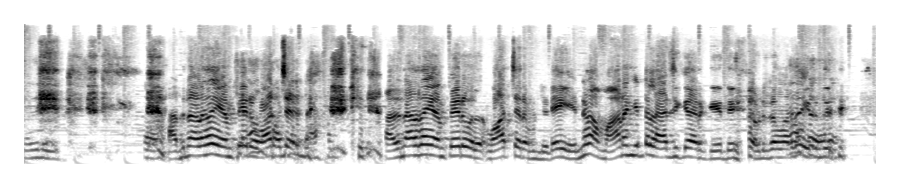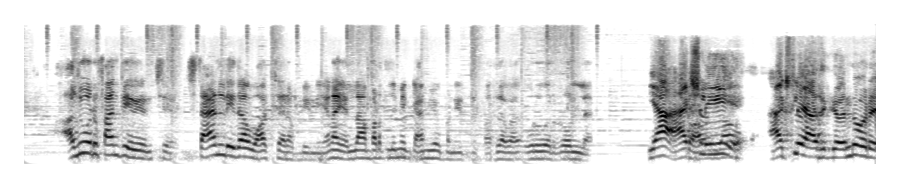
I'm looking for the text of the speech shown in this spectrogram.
மாதிரி. அதனாலதான் என் பேர் வாட்சர்? அதனாலதான் என் பேர் வாட்சர் அப்படின்னு டேய், என்னடா மானங்கிட்ட லாஜிக்கா இருக்கு இது? அப்படின்ற மாதிரி தான் இருந்தது அது ஒரு ஃபேன் தியரி இருந்துச்சு. ஸ்டான்லி தான் வாட்சர் அப்படின்னு. ஏன்னா எல்லா படத்துலயுமே கேமியோ பண்ணிட்டு இருப்பார்ல ஒரு ஒரு ரோல்ல யா ஆக்சுவலி ஆக்சுவலி அதுக்கு வந்து ஒரு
